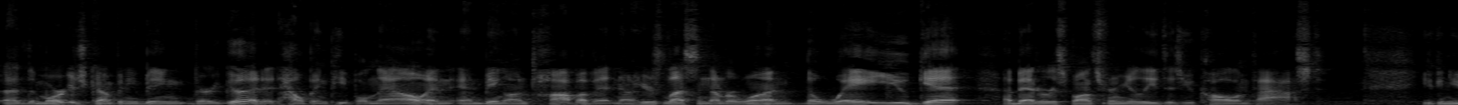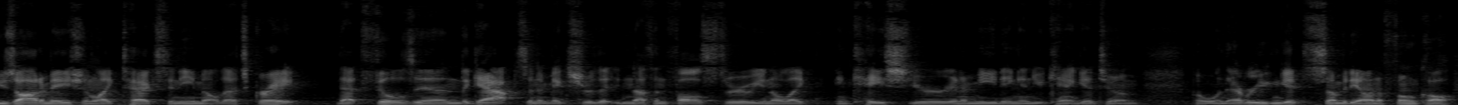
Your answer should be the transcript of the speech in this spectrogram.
uh, the mortgage company being very good at helping people now and and being on top of it. Now, here's lesson number one: the way you get a better response from your leads is you call them fast. You can use automation like text and email. That's great that fills in the gaps and it makes sure that nothing falls through, you know, like in case you're in a meeting and you can't get to them. But whenever you can get to somebody on a phone call,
